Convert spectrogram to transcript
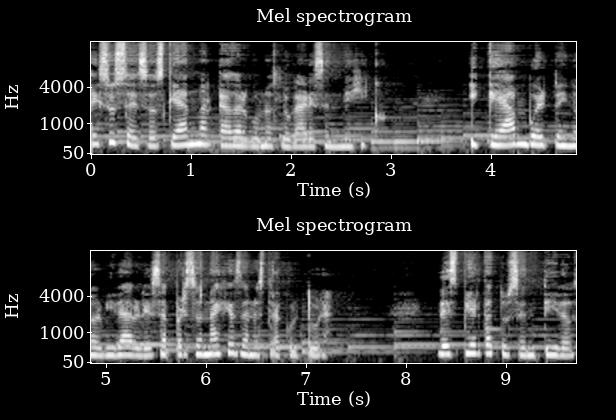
hay sucesos que han marcado algunos lugares en México y que han vuelto inolvidables a personajes de nuestra cultura. Despierta tus sentidos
